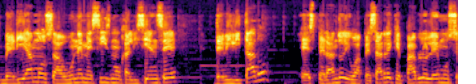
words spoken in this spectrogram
veríamos a un emesismo jalisciense debilitado, esperando, digo, a pesar de que Pablo Lemus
